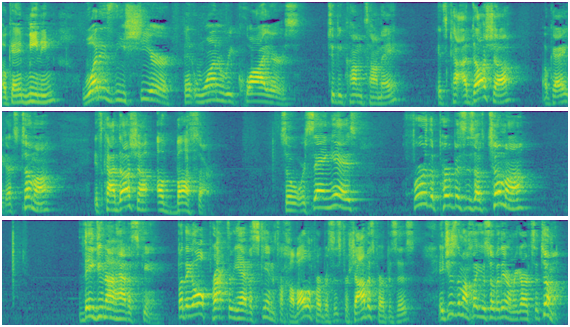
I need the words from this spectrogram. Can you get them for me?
Okay, meaning, what is the shear that one requires to become Tameh? It's Ka'adasha, okay, that's Tuma. It's Kadasha of Basar. So what we're saying is, for the purposes of Tuma, they do not have a skin. But they all practically have a skin for Kabbalah purposes, for Shabbos purposes. It's just the machlekes over there in regards to Tumah.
